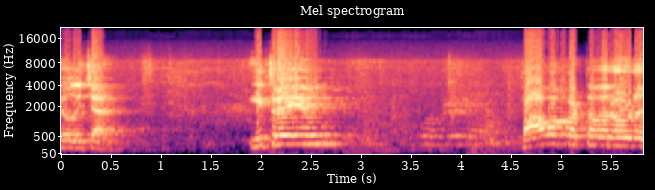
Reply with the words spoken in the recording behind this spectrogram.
ചോദിച്ചാൽ ഇത്രയും പാവപ്പെട്ടവരോട്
